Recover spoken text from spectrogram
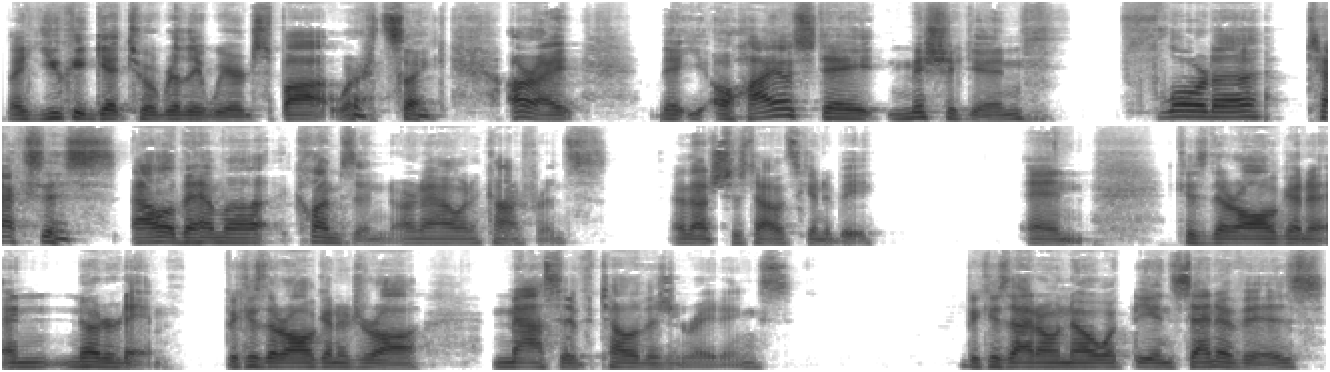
Like you could get to a really weird spot where it's like, "All right, Ohio State, Michigan, Florida, Texas, Alabama, Clemson are now in a conference, and that's just how it's going to be." And because they're all going to, and Notre Dame, because they're all going to draw massive television ratings because I don't know what the incentive is.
